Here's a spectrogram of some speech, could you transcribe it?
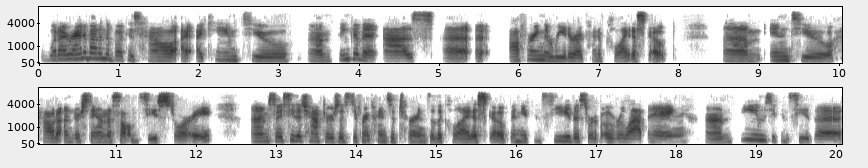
what I write about in the book is how I, I came to um, think of it as uh, uh, offering the reader a kind of kaleidoscope um, into how to understand the Salton Sea story. Um, so I see the chapters as different kinds of turns of the kaleidoscope, and you can see the sort of overlapping um, themes. You can see the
